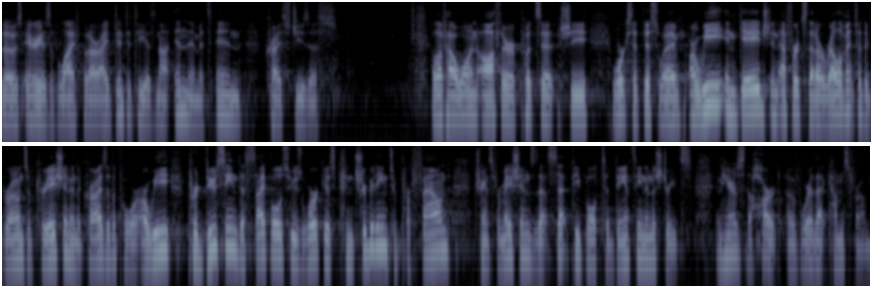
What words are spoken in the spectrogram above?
those areas of life, but our identity is not in them, it's in Christ Jesus. I love how one author puts it. She works it this way Are we engaged in efforts that are relevant to the groans of creation and the cries of the poor? Are we producing disciples whose work is contributing to profound transformations that set people to dancing in the streets? And here's the heart of where that comes from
